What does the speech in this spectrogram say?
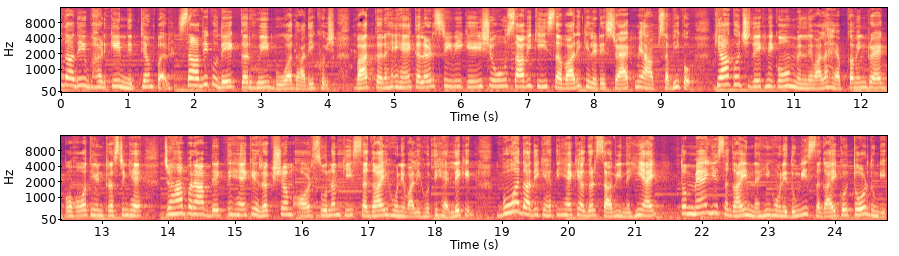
दादी भड़के नित्यम पर सावी को देखकर हुई बुआ दादी खुश। बात कर रहे हैं कलर्स टीवी के शो सावी की सवारी के लेटेस्ट ट्रैक में आप सभी को। क्या कुछ देखने को मिलने वाला है? अपकमिंग ट्रैक बहुत ही इंटरेस्टिंग है, जहाँ पर आप देखते हैं कि रक्षम और सोनम की सगाई होने वाली होती है। लेकिन बुआ दादी कहती हैं कि अगर सावी नहीं आई तो मैं ये सगाई नहीं होने दूँगी सगाई को तोड़ दूँगी।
